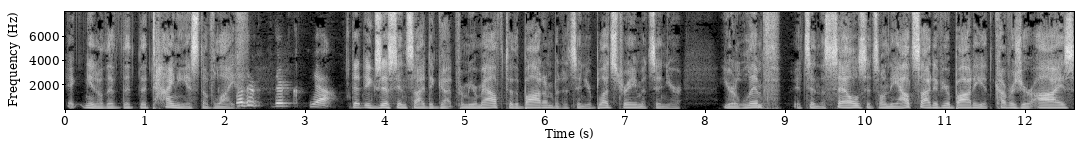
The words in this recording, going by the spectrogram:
It- you know, the, the, the tiniest of life Well, they're, they're, yeah. that exists inside the gut from your mouth to the bottom, but it's in your bloodstream, it's in your your lymph, it's in the cells, it's on the outside of your body, it covers your eyes,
